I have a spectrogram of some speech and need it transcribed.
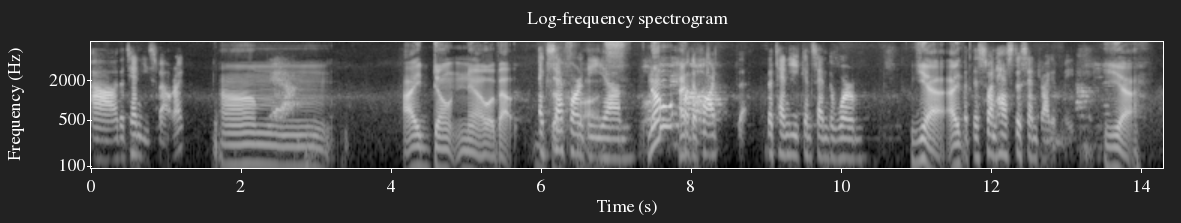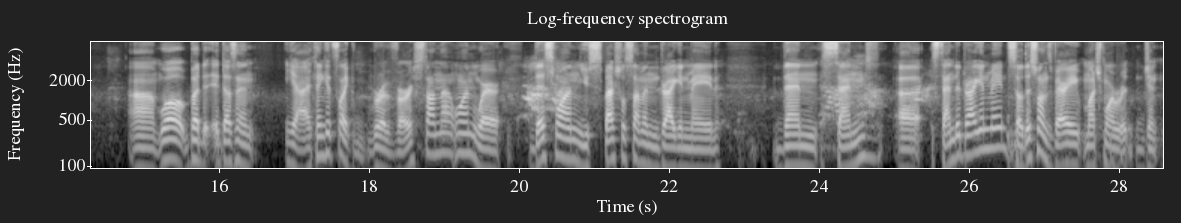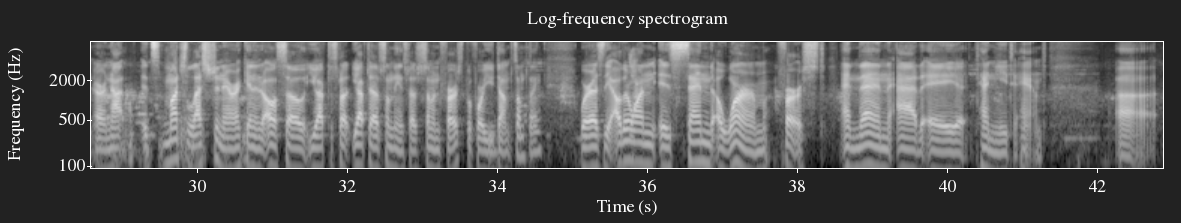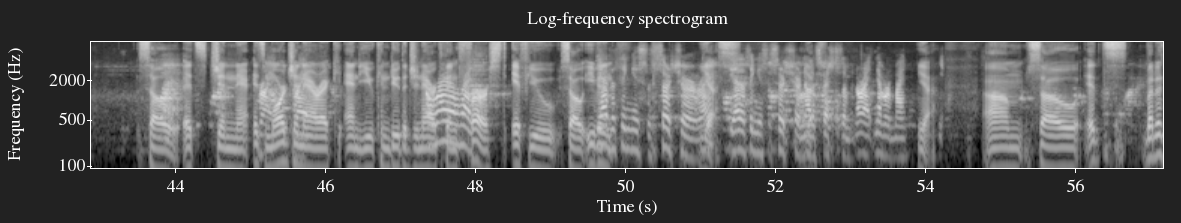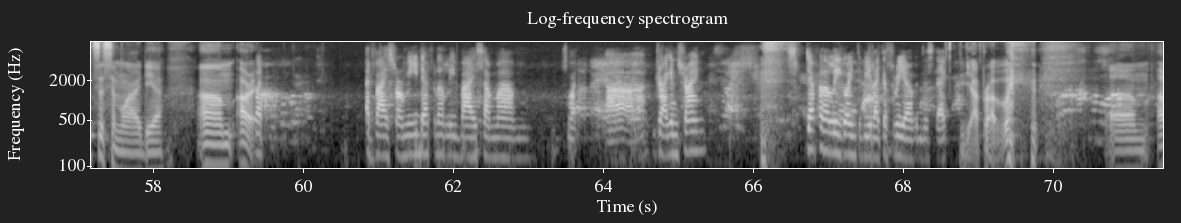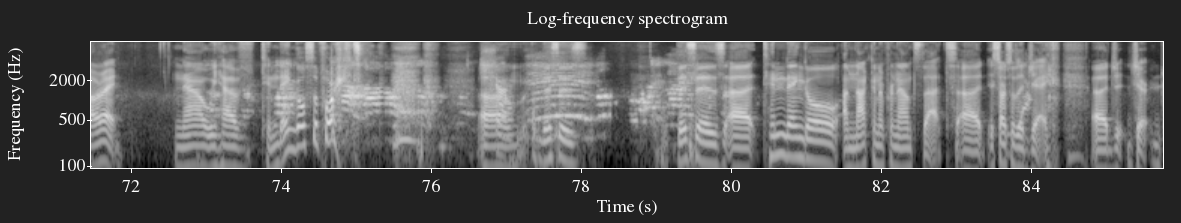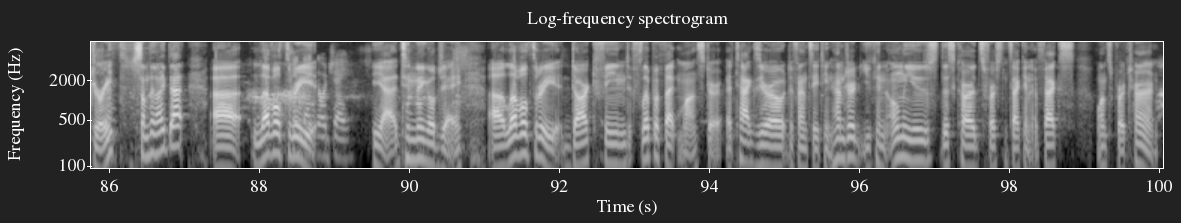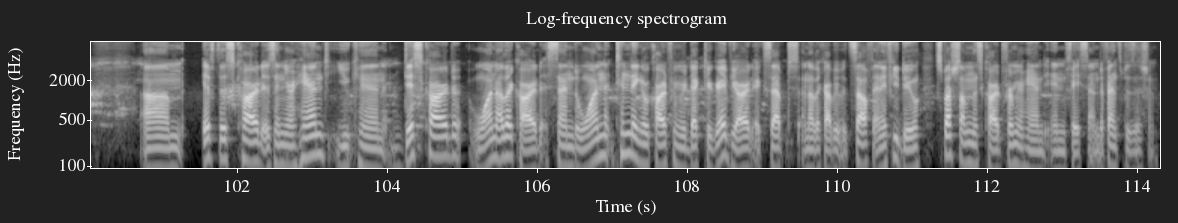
uh, the ten Tenyi spell, right? Um, yeah. I don't know about. the Except for the um, no, for the part that the Tenyi can send the worm, yeah, I but this one has to send Dragon Maid. yeah. Um, well, but it doesn't. Yeah, I think it's like reversed on that one, where this one you special summon Dragon Maid, then send uh send a Dragon Maid. So this one's very much more re- gen- or not. It's much less generic, and it also you have to spe- you have to have something in special summon first before you dump something. Whereas the other Yeah. one is send a worm first and then add a ten Tenyi to hand. Uh, so it's gener- it's Right, more right. generic, and you can do the generic right, thing right, right. first if you. So even The other thing is the searcher, right? Yes. The other thing is the searcher, not Yes. a special summon. All right, never mind. yeah. Um. So it's but it's a similar idea. Um. All right. But advice from me: definitely buy some um, what uh, Dragon Shrine. it's definitely going to be like a three of in this deck. Yeah, probably. um, all right. Now we have Tindangle support. um, this is this is uh, Tindangle. I'm not gonna pronounce that. Uh, it starts with a J. Uh, J- J- Jareth, something like that. Uh, level three. J. Yeah, Tindangle J. Uh, level 3, Dark Fiend Flip Effect Monster. Attack 0, Defense 1800. You can only use this card's first and second effects once per turn. Um, if this card is in your hand, you can discard one other card, send one Tindangle card from your deck to your graveyard, except another copy of itself, and if you do, special summon this card from your hand in face down defense position.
